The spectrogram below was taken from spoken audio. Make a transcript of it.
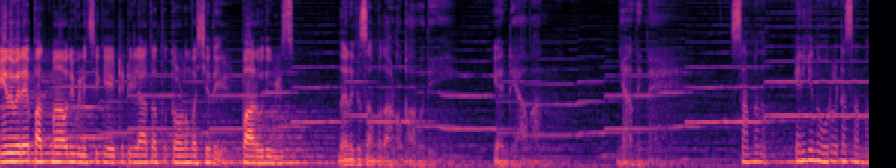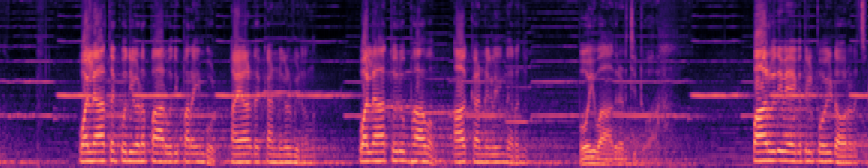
ഇതുവരെ പത്മാവതി വിളിച്ച് കേട്ടിട്ടില്ലാത്തത്തോളം വശ്യതയിൽ പാർവതി വിളിച്ചു. നിനക്ക് സമ്മതാണോ പാർവതി? എന്റെ ആവാൻ ഞാൻ നിന്നെ. സമ്മതം. എനിക്ക് നൂറുവട്ടം സമ്മതം. വല്ലാത്ത കൊതിയോടെ പാർവതി പറയുമ്പോൾ അയാളുടെ കണ്ണുകൾ വിടർന്നു. വല്ലാത്തൊരു ഭാവം ആ കണ്ണുകളിൽ നിറഞ്ഞു. പോയി വാതിലടച്ചിട്ട് വാ. പാർവതി വേഗത്തിൽ പോയി ഡോറടച്ചു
